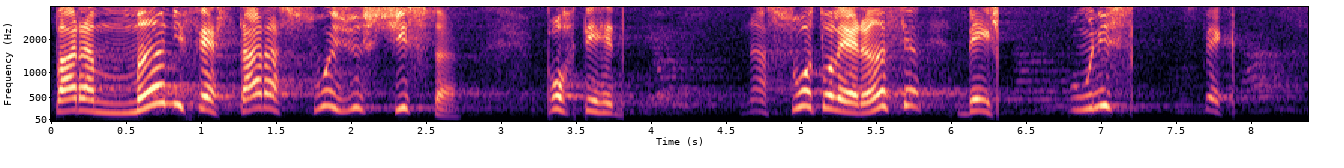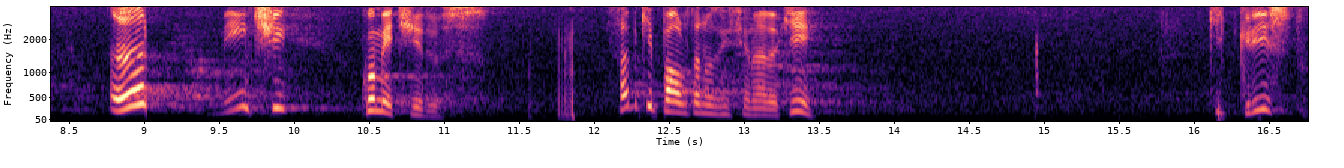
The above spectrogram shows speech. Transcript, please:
Para manifestar a sua justiça, por ter na sua tolerância deixado punes os pecados anteriormente cometidos. Sabe o que Paulo está nos ensinando aqui? Que Cristo,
